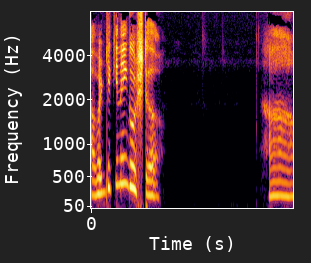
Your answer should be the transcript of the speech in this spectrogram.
आवडली की नाही गोष्ट? हां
